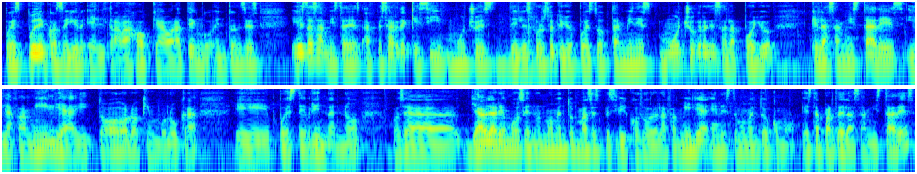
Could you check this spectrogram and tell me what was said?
pues pude conseguir el trabajo que ahora tengo. Entonces, estas amistades, a pesar de que sí, mucho es del esfuerzo que yo he puesto, también es mucho gracias al apoyo que las amistades y la familia y todo lo que involucra, eh, pues te brindan, ¿no? O sea, ya hablaremos en un momento más específico sobre la familia. En este momento, como esta parte de las amistades,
